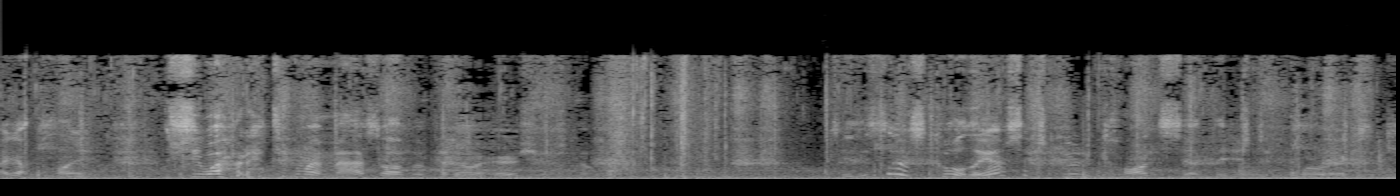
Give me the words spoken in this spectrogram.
I got plenty. See, why would I take my mask off if I know where airships come? See, this looks cool. They have such a good concept. They just did poor execution.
